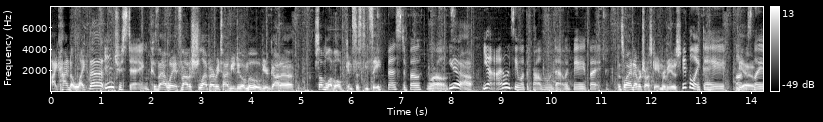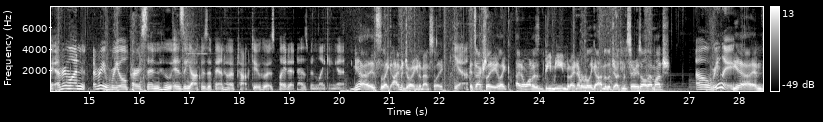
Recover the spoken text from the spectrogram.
I kind of like that Interesting. because that way it's not a schlep every time you do a move. You've got a some level of consistency. Best of both worlds. Yeah, Yeah, I don't see what the problem with that would be, but that's why I never trust game reviews. people like to hate, honestly. Everyone, every real person who is a Yakuza fan who I've talked to who has played it has been liking it. Yeah, it's like I'm enjoying it immensely. Yeah. It's actually like I don't want to be mean, but I never really got into the Judgment series all that much. Oh, really? Yeah, and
